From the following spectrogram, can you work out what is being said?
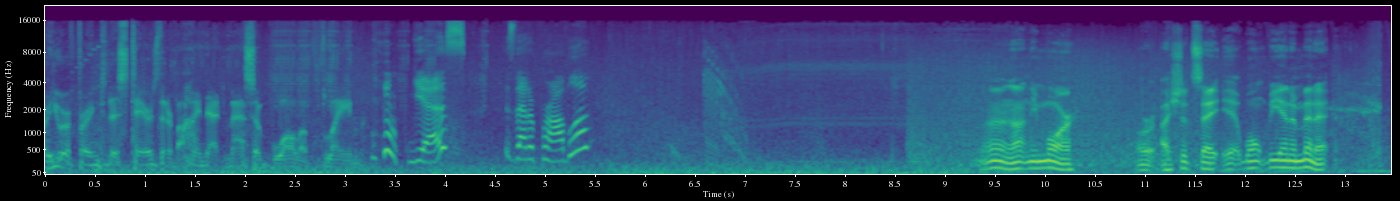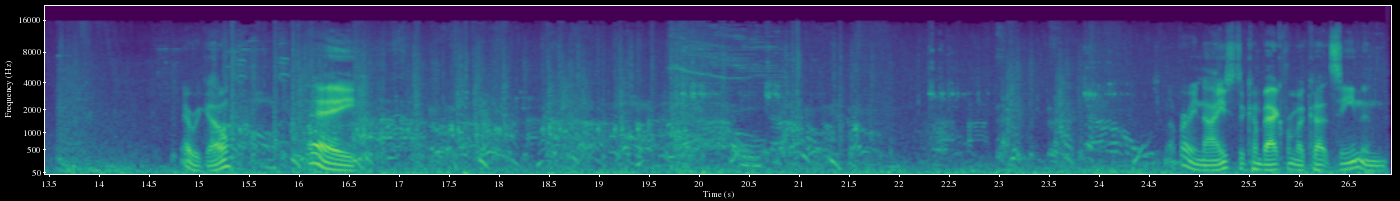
Are you referring to the stairs that are behind that massive wall of flame? yes? Is that a problem? Uh, not anymore. Or I should say, it won't be in a minute. There we go. Hey. It's not very nice to come back from a cutscene and,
